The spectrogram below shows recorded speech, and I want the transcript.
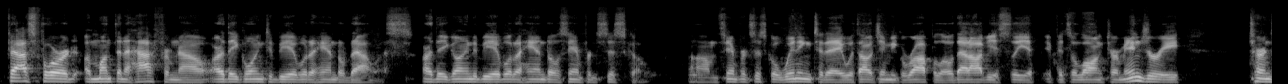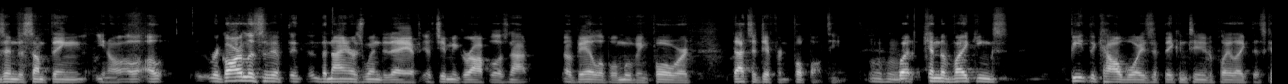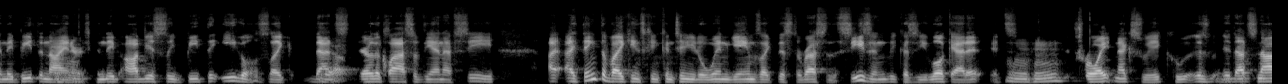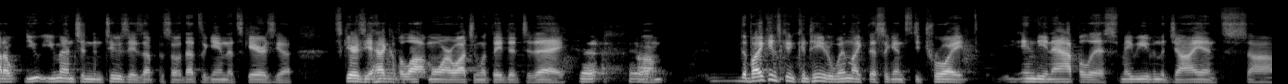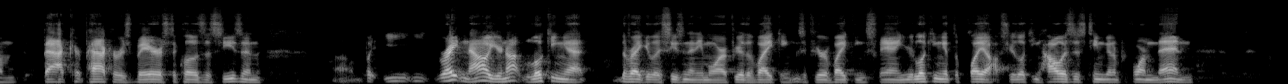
fast forward a month and a half from now are they going to be able to handle dallas? Are they going to be able to handle san francisco? Um, san francisco winning today without jimmy garoppolo that obviously if, if it's a long-term injury turns into something you know a, a, regardless of if the, the niners win today if, if jimmy garoppolo is not available moving forward, that's a different football team. Mm-hmm. But can the Vikings beat the Cowboys if they continue to play like this? Can they beat the mm-hmm. Niners? Mm-hmm. Can they obviously beat the Eagles? Like that's yeah. they're the class of the NFC. I, I, think the Vikings can continue to win games like this the rest of the season because you look at it, it's mm-hmm. Detroit next week. Who is mm-hmm. that's not a you you mentioned in Tuesday's episode. That's a game that scares you, scares you a heck of a mm-hmm. lot more watching what they did today. Yeah, yeah. Um, the Vikings can continue to win like this against Detroit Indianapolis, maybe even the Giants, um, back, Packers, Bears to close the season. Um, but right now, you're not looking at the regular season anymore. If you're the Vikings, if you're a Vikings fan, you're looking at the playoffs. You're looking how is this team going to perform then?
